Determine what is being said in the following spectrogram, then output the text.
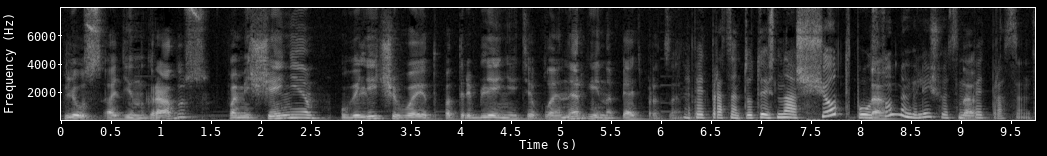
плюс один градус помещение увеличивает потребление теплоэнергии на 5%. На 5%. То есть наш счет по да. сумме увеличивается да. на 5%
